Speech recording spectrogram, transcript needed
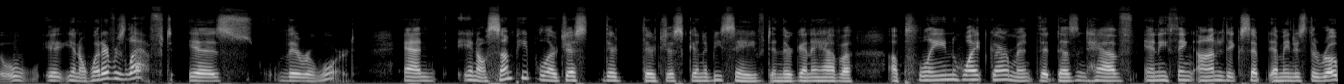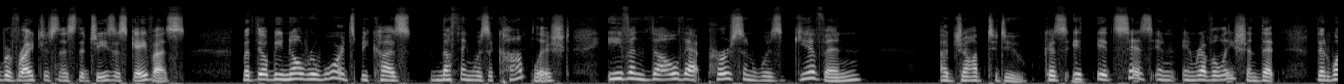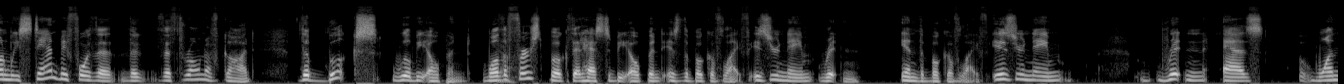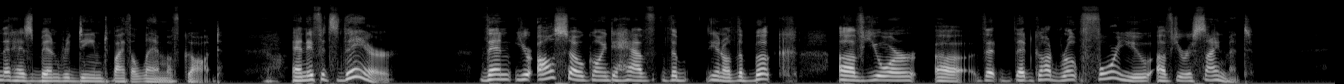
uh, it, you know, whatever's left is their reward. And you know, some people are just they're they're just going to be saved and they're going to have a, a plain white garment that doesn't have anything on it except I mean it's the robe of righteousness that Jesus gave us. But there'll be no rewards because nothing was accomplished even though that person was given a job to do because it, it says in, in Revelation that, that when we stand before the, the, the throne of God, the books will be opened. Well, yeah. the first book that has to be opened is the book of life. Is your name written in the book of life? Is your name written as one that has been redeemed by the Lamb of God? Yeah. And if it's there, then you're also going to have the you know the book of your uh, that that God wrote for you of your assignment.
